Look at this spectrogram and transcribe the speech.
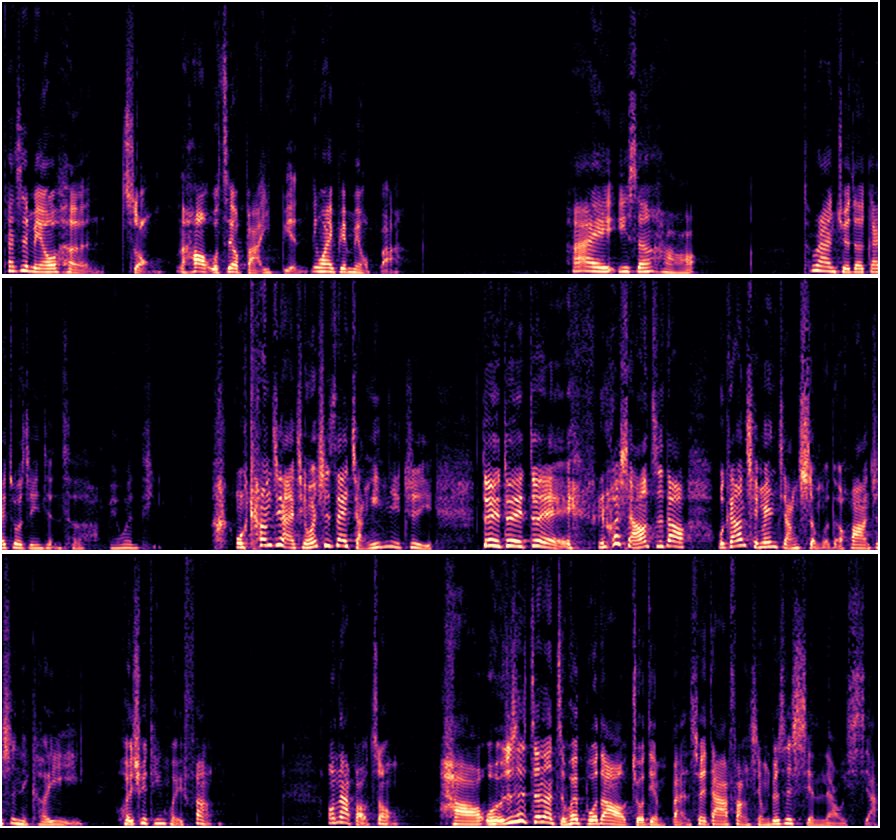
但是没有很。肿，然后我只有拔一边，另外一边没有拔。嗨，医生好。突然觉得该做基因检测，没问题。我刚进来，请问是在讲因地质疑？对对对，如果想要知道我刚刚前面讲什么的话，就是你可以回去听回放。欧娜保重。好，我就是真的只会播到九点半，所以大家放心，我们就是闲聊一下，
